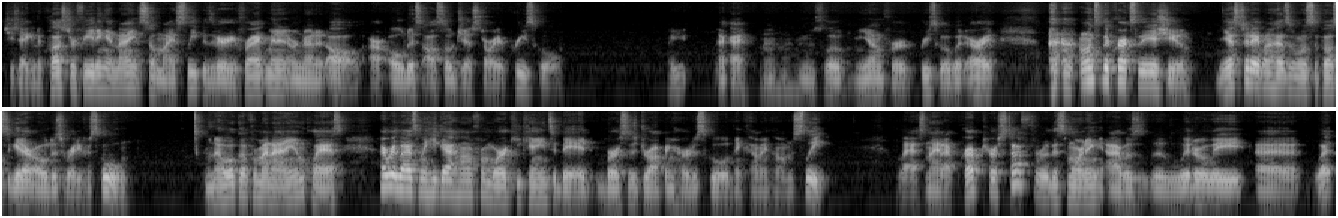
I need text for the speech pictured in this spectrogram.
She's taking the cluster feeding at night, so my sleep is very fragmented or none at all. Our oldest also just started preschool. You, okay, a little young for preschool, but all right. On to the crux of the issue. Yesterday, my husband was supposed to get our oldest ready for school. When I woke up for my 9 a.m. class, I realized when he got home from work, he came to bed versus dropping her to school, then coming home to sleep. Last night, I prepped her stuff for this morning. I was literally, uh, what?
